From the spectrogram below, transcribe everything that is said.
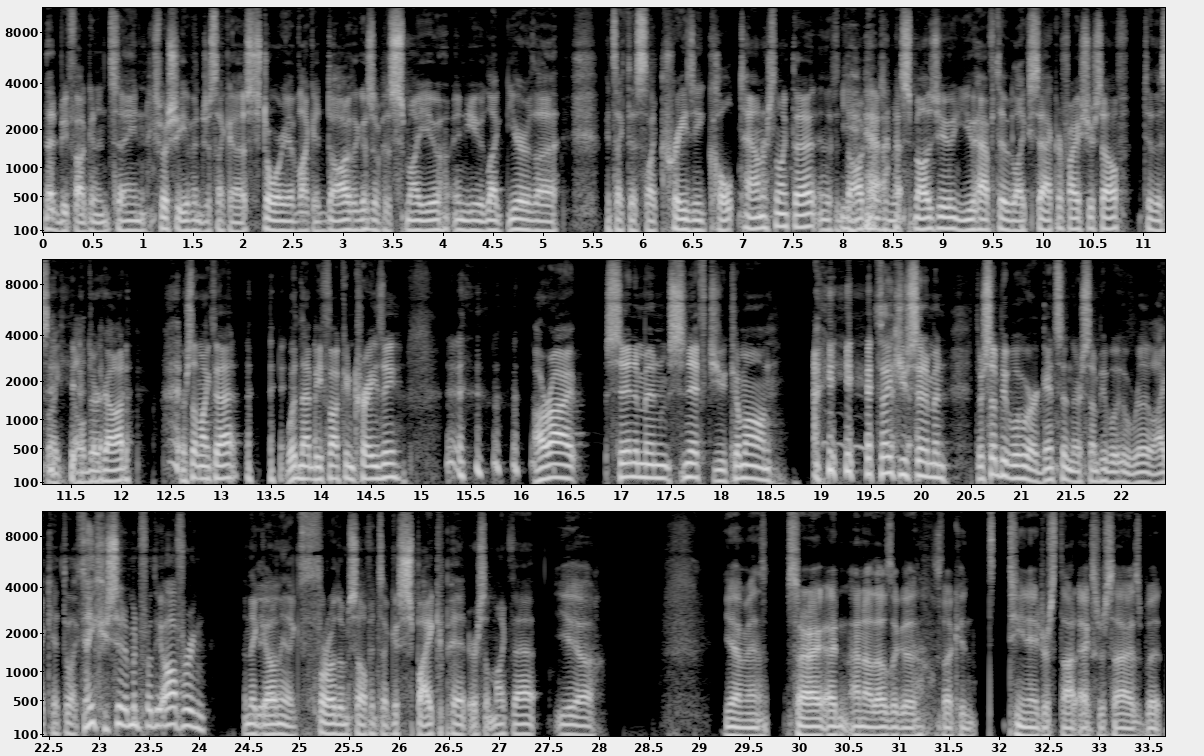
That'd be fucking insane. Especially even just like a story of like a dog that goes up to smell you and you like you're the it's like this like crazy cult town or something like that. And if the dog comes up and smells you, you have to like sacrifice yourself to this like elder god or something like that. Wouldn't that be fucking crazy? All right. Cinnamon sniffed you. Come on. Thank you, Cinnamon. There's some people who are against it and there's some people who really like it. They're like, Thank you, Cinnamon, for the offering. And they go Yeah. and they like throw themselves into like a spike pit or something like that. Yeah. Yeah, man. Sorry, I, I know that was like a fucking teenager's thought exercise, but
